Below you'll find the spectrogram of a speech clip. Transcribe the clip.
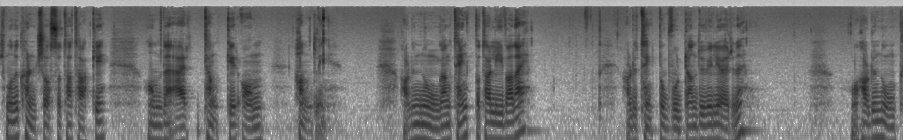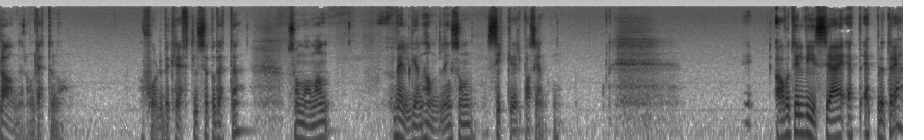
så må du kanskje også ta tak i om det er tanker om handling. Har du noen gang tenkt på å ta livet av deg? Har du tenkt på hvordan du vil gjøre det? Og har du noen planer om dette nå? Og får du bekreftelse på dette, så må man velge en handling som sikrer pasienten. Av og til viser jeg et epletre,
